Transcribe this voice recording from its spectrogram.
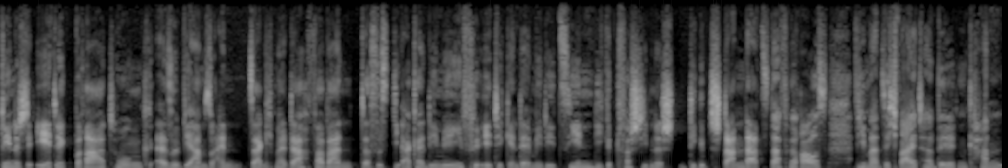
klinische Ethikberatung, also wir haben so einen, sage ich mal, Dachverband, das ist die Akademie für Ethik in der Medizin, die gibt verschiedene, die gibt Standards dafür raus, wie man sich weiterbilden kann.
